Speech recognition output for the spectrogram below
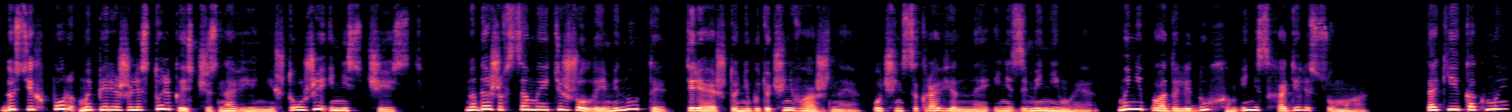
«До сих пор мы пережили столько исчезновений, что уже и не счесть. Но даже в самые тяжелые минуты, теряя что-нибудь очень важное, очень сокровенное и незаменимое, мы не падали духом и не сходили с ума. Такие, как мы,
